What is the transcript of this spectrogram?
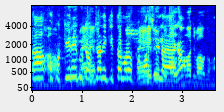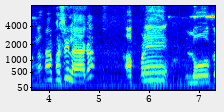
ਤਾਂ ਉਹ ਪੱਕੀ ਨਹੀਂ ਕੋਈ ਮੈਂ- ਕਬਜ਼ਾ ਨਹੀਂ ਕੀਤਾ ਮਤਲਬ ਮੈਂ ਫਰਸ਼ ਨਹੀਂ ਲਾਇਆ ਹੈਗਾ। ਸੋਹਣਾ ਜਵਾਬ ਦਵਾਂਗਾ। ਫਰਸ਼ ਨਹੀਂ ਲਾਇਆ ਹੈਗਾ। ਆਪਣੇ ਲੋਕ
